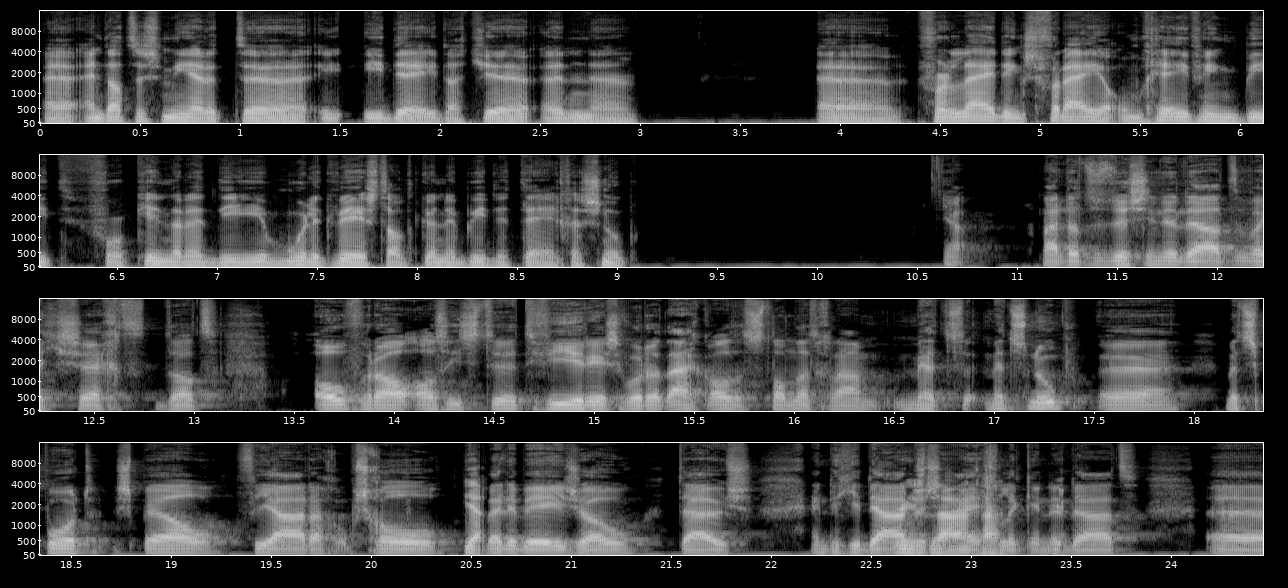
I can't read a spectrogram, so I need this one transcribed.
Uh, en dat is meer het uh, idee dat je een uh, verleidingsvrije omgeving biedt voor kinderen die moeilijk weerstand kunnen bieden tegen snoep. Ja, maar dat is dus inderdaad wat je zegt, dat overal als iets te, te vieren is, wordt het eigenlijk altijd standaard gedaan met, met snoep, met sport, spel, verjaardag, op school, ja. bij de BSO, thuis. En dat je daar dus eigenlijk inderdaad... Uh,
